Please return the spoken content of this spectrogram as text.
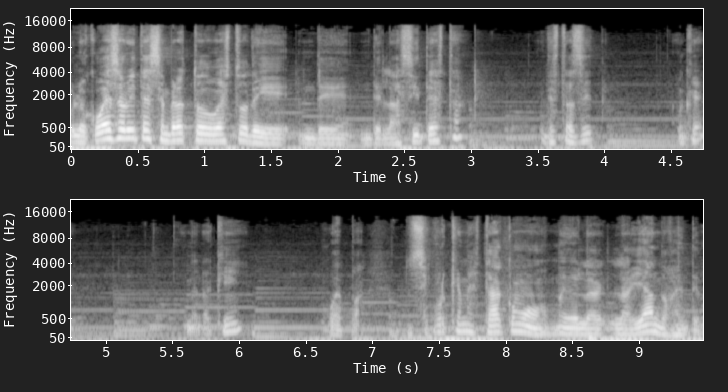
Lo que voy a hacer ahorita es sembrar todo esto de, de, la cita esta. De esta cita. Ok. Ven aquí. Huepa. No sé por qué me está como medio lagueando, gente.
